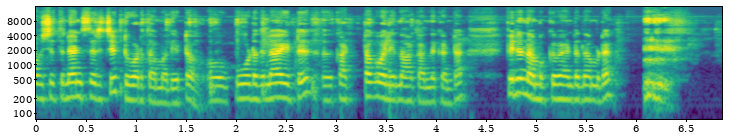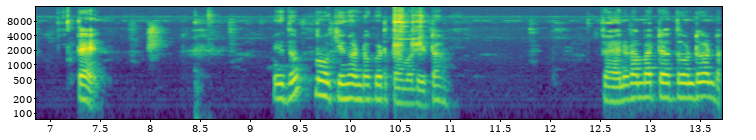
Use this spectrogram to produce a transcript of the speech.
ആവശ്യത്തിനനുസരിച്ച് ഇട്ട് കൊടുത്താൽ മതി കേട്ടോ കൂടുതലായിട്ട് കട്ട പോലെ നാക്കാൻ നിൽക്കണ്ട പിന്നെ നമുക്ക് വേണ്ട നമ്മുടെ തേൻ. ഇതും നോക്കിയും കണ്ടൊക്കെ എടുത്താൽ മതി കേട്ടോ ഫാനിടാൻ പറ്റാത്തത് കൊണ്ട് കണ്ട.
